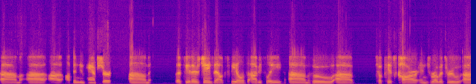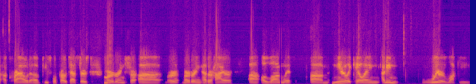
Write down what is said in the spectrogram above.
um, uh, uh, up in New Hampshire. Um, let's see. There's James Alex Fields, obviously, um, who uh, took his car and drove it through uh, a crowd of peaceful protesters, murdering mur- murdering Heather Heyer, along with um, nearly killing. I mean, we're lucky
